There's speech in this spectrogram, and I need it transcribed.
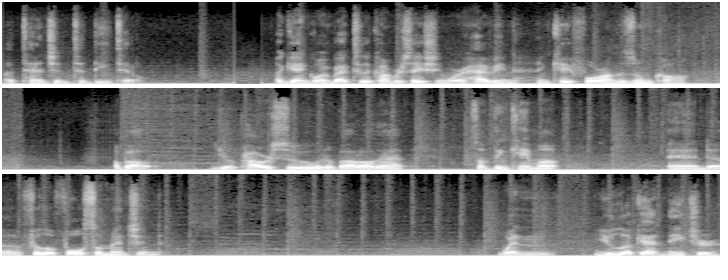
Attention to detail again, going back to the conversation we're having in K4 on the Zoom call about your power suit, about all that, something came up, and uh, Philip Folsom mentioned when you look at nature,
